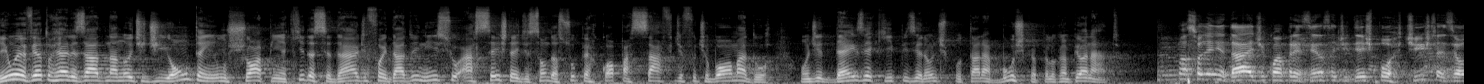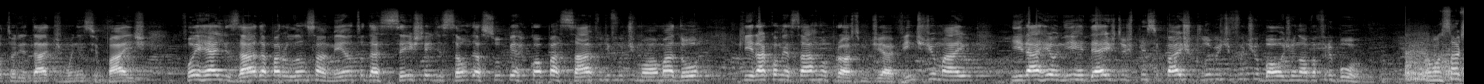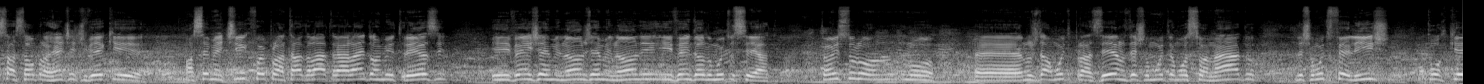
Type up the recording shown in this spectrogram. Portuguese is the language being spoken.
Em um evento realizado na noite de ontem em um shopping aqui da cidade, foi dado início à sexta edição da Supercopa SAF de futebol amador, onde 10 equipes irão disputar a busca pelo campeonato. Uma solenidade com a presença de desportistas e autoridades municipais foi realizada para o lançamento da sexta edição da Supercopa SAF de futebol amador, que irá começar no próximo dia 20 de maio e irá reunir 10 dos principais clubes de futebol de Nova Friburgo. É uma satisfação para a gente, a gente ver que uma sementinha que foi plantada lá atrás, lá em 2013, e vem germinando, germinando e, vem dando muito certo. Então isso no, no, é, nos dá muito prazer, nos deixa muito emocionado, nos deixa muito feliz, porque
